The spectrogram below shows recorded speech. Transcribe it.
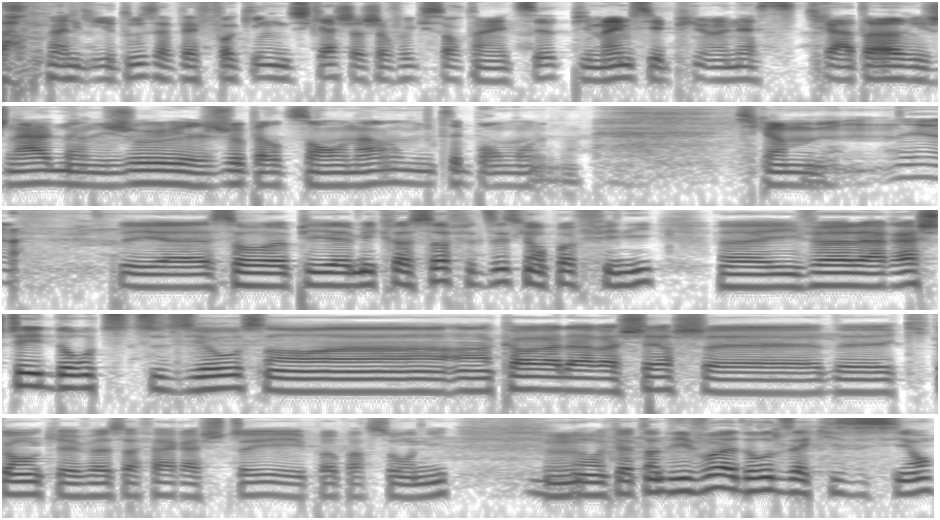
Fallout, malgré tout, ça fait fucking du cash à chaque fois qu'ils sortent un titre. Puis même s'il n'y a plus un créateur original dans le jeu, le jeu perd son âme, tu sais, pour moi. C'est comme. euh, Puis, euh, so- puis, euh, Microsoft, ils disent qu'ils n'ont pas fini. Euh, ils veulent racheter d'autres studios, sont encore à la recherche de quiconque veut se faire acheter et pas par Sony. hmm. Donc, attendez-vous à d'autres acquisitions.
